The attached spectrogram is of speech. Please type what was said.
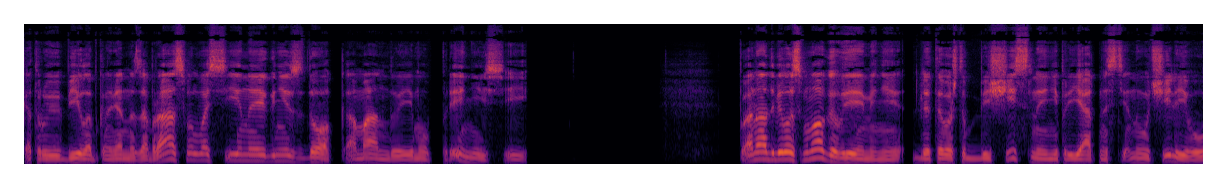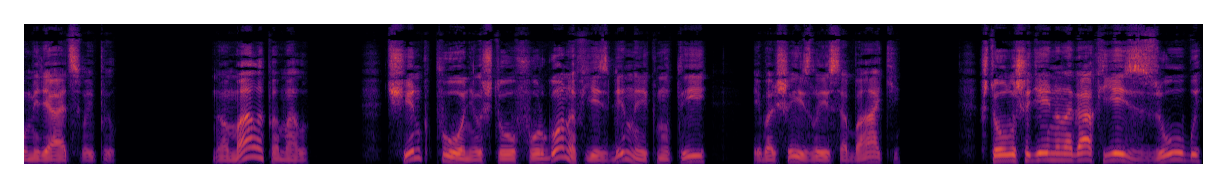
которую Билл обыкновенно забрасывал в осиное гнездо, командуя ему «принеси». Понадобилось много времени для того, чтобы бесчисленные неприятности научили его умерять свой пыл. Но мало-помалу Чинг понял, что у фургонов есть длинные кнуты и большие злые собаки, что у лошадей на ногах есть зубы,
